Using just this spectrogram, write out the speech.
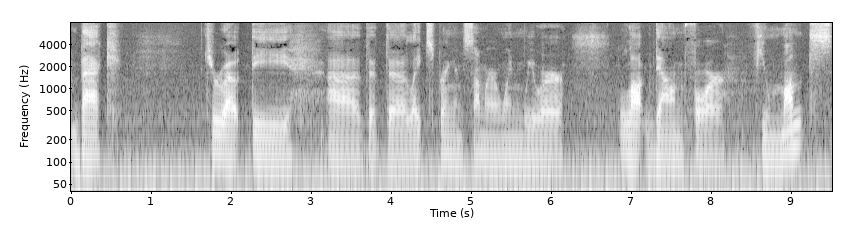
back throughout the, uh, the the late spring and summer when we were locked down for a few months.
